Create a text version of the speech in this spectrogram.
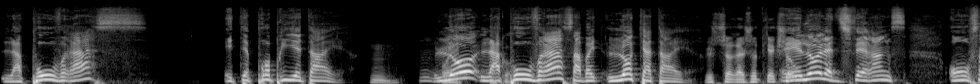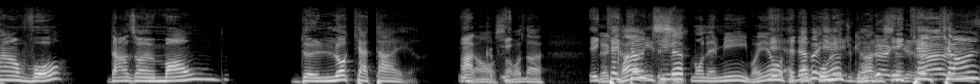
la pauvrasse était propriétaire. Hmm. Là, la d'accord. pauvrasse, ça va être locataire. Je te rajoute quelque chose? Et là, la différence, on s'en va dans un monde de locataires. Et, Ah, non, et- ça va dans et le grand quelqu'un qui... reset, mon ami. Voyons, et- t'es pas au d'abord, courant et- du grand et reset. quelqu'un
